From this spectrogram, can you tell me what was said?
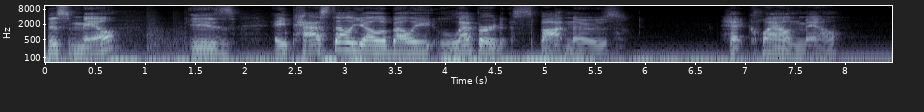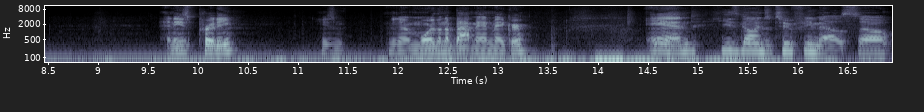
this male is a pastel yellow belly leopard spot nose het clown male. And he's pretty. He's, you know, more than a Batman maker. And he's going to two females, so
